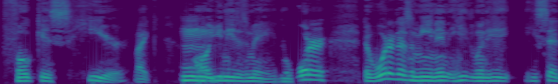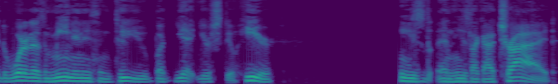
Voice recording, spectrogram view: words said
Focus here. Like Mm. all you need is me. The water, the water doesn't mean any, he, when he, he said the water doesn't mean anything to you, but yet you're still here. He's, and he's like, I tried.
